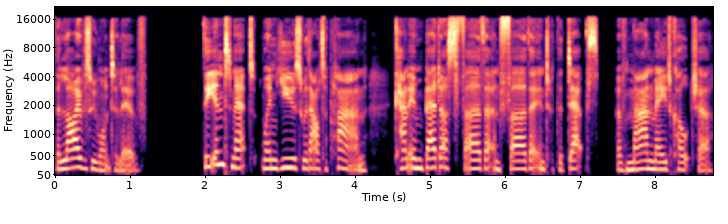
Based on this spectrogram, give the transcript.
the lives we want to live. The internet, when used without a plan, can embed us further and further into the depths of man made culture,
